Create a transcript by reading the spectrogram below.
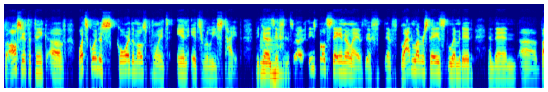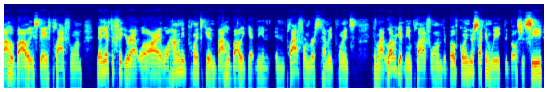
but also you have to think of what's going to score the most points in its release type. Because mm-hmm. if so if these both stay in their lane, if if Latin Lover stays limited and then uh, Bahubali stays platform, then you have to figure out well, all right, well, how many points can Bahubali get me in, in platform versus how many points can Latin Lover get me in platform? They're both going their second week. They both should see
